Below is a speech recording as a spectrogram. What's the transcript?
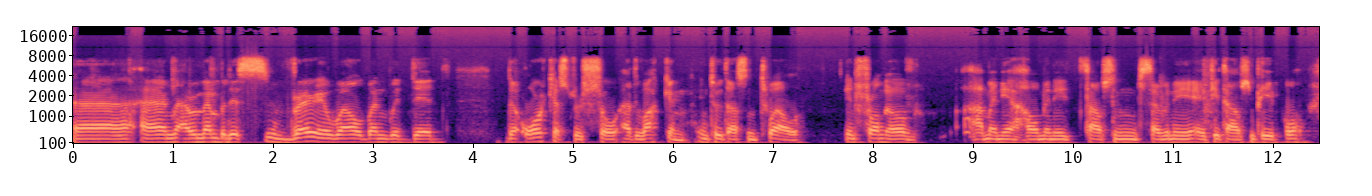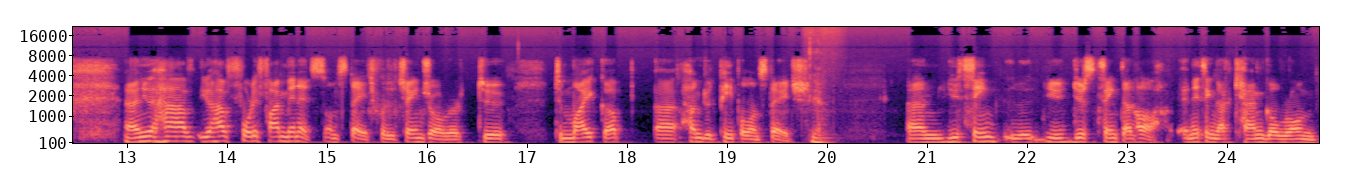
uh, and I remember this very well when we did the orchestra show at Wacken in 2012 in front of how many how many thousand 70 80,000 people. And you have you have 45 minutes on stage for the changeover to to mic up uh, 100 people on stage. Yeah. and you think you just think that oh anything that can go wrong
